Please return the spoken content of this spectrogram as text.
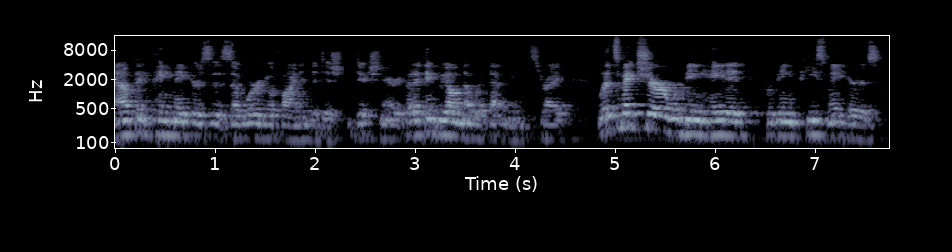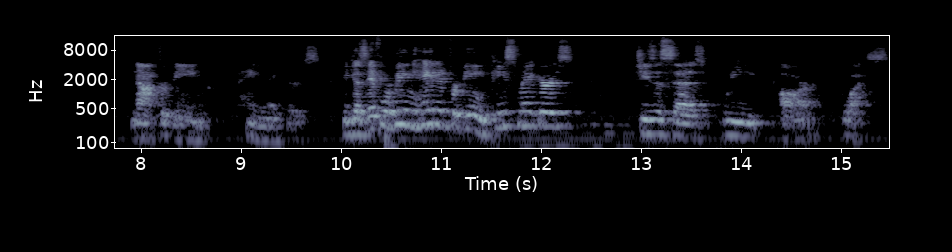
I don't think painmakers is a word you'll find in the dictionary, but I think we all know what that means, right? Let's make sure we're being hated for being peacemakers, not for being painmakers. Because if we're being hated for being peacemakers, Jesus says we are blessed.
